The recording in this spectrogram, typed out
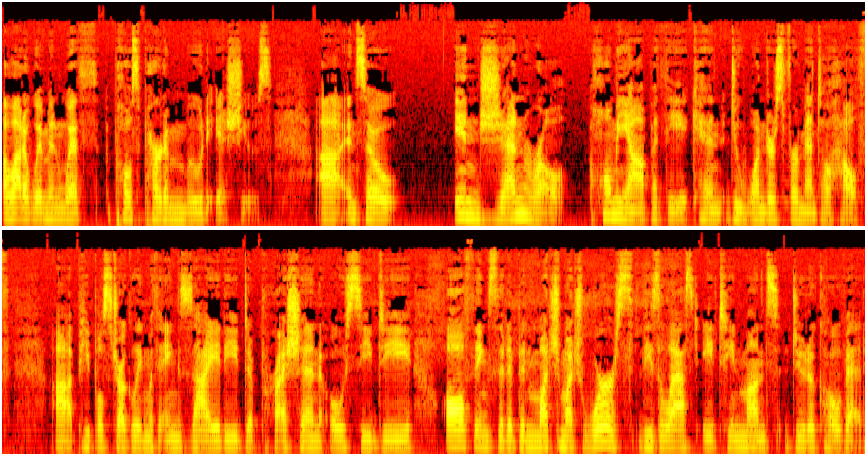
a lot of women with postpartum mood issues, uh, and so in general, homeopathy can do wonders for mental health uh, people struggling with anxiety, depression, OCD, all things that have been much, much worse these last 18 months due to COVID.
